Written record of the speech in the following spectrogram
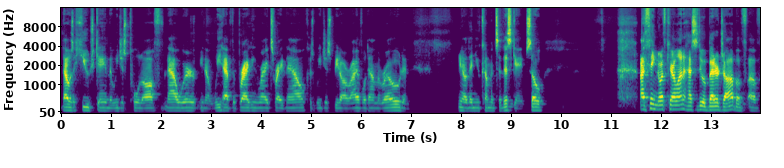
that was a huge game that we just pulled off now we're you know we have the bragging rights right now because we just beat our rival down the road and you know then you come into this game so i think north carolina has to do a better job of of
